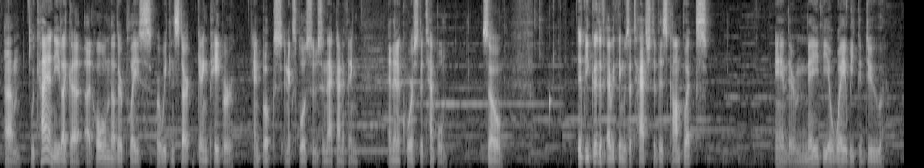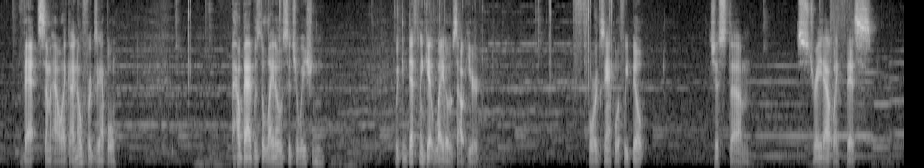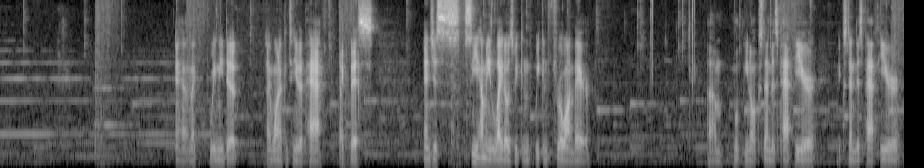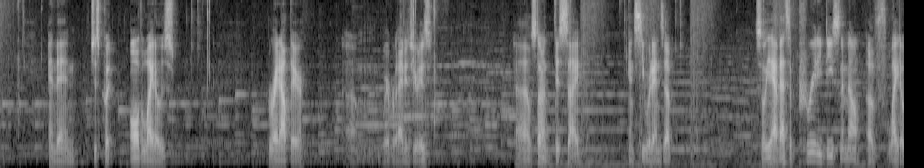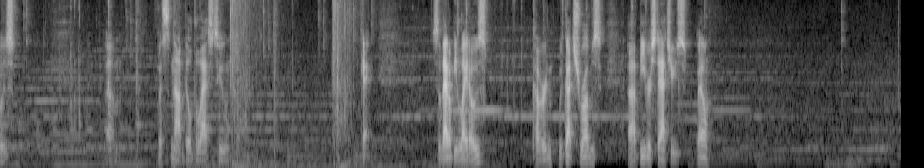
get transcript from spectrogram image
Um, we kind of need like a, a whole nother place where we can start getting paper and books and explosives and that kind of thing. And then, of course, the temple. So, it'd be good if everything was attached to this complex. And there may be a way we could do that somehow. Like, I know, for example, how bad was the Lido situation? We can definitely get Lidos out here for example, if we built just um, straight out like this, and like we need to, I want to continue the path like this, and just see how many Lidos we can we can throw on there. Um, we'll, you know, extend this path here, extend this path here, and then just put all the Lidos right out there. Um, wherever that is. Here it is. Uh, we'll start on this side and see where it ends up. So yeah, that's a pretty decent amount of Lidos. Um, let's not build the last two. Okay. So that'll be Lidos covered. We've got shrubs, uh, beaver statues. Well,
